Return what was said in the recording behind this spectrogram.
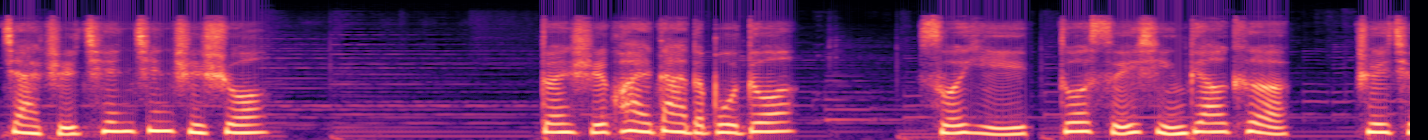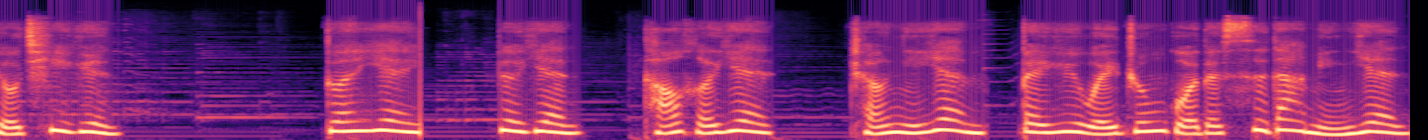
价值千金之说。端石块大的不多，所以多随形雕刻，追求气韵。端砚、热砚、桃核砚、成泥砚被誉为中国的四大名砚。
